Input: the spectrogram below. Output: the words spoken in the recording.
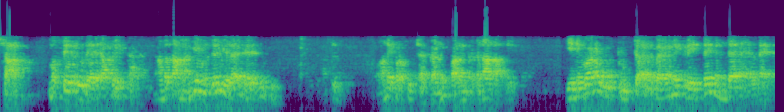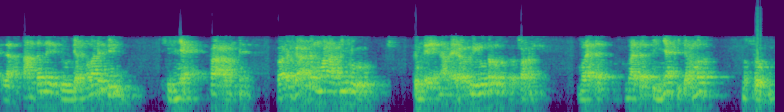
Syam. Mesir itu dari Afrika. Atau tamannya Mesir wilayah dari itu. Ini perbudakan paling terkenal Afrika. Ini gua budak bayangnya kereta ngendak lah tante nih hujan malah di sini paham? Barang ganteng malah ibu gede nah ya terus meleset meleset minyak di jamet mesum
